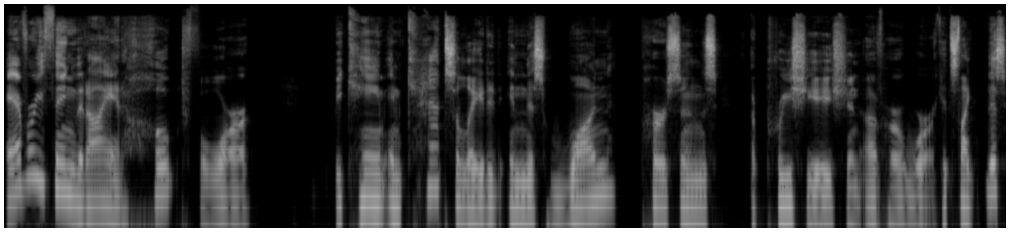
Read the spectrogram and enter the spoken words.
everything that I had hoped for became encapsulated in this one person's appreciation of her work. It's like this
